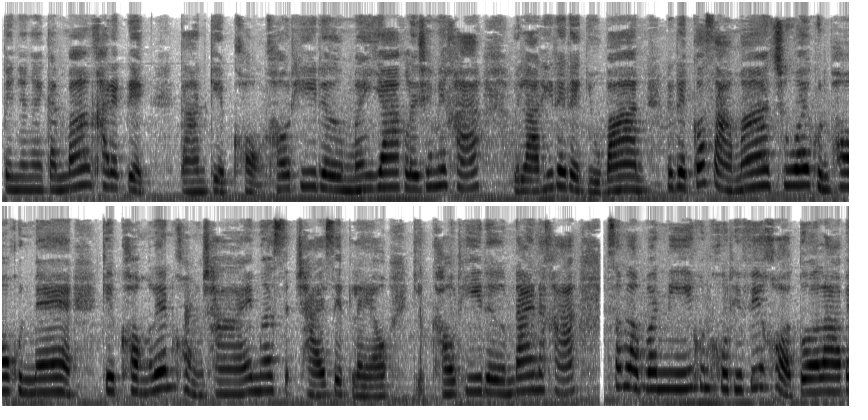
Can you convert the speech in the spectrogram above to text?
เป็นยังไงกันบ้างคะเด็กๆ การเก็บของเข้าที่เดิมไม่ยากเลยใช่ไหมคะ เวลาที่เด็กๆอยู่บ้าน เด็กๆก็สามารถช่วยคุณพ่อคุณแม่ เก็บของเล่นของใช้เมื่อใช้เสร็จแล้ว เก็บเข้าที่เดิมได้นะคะสำหรับวันนี้คุณครูทิฟฟี่ขอตัวลาไป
